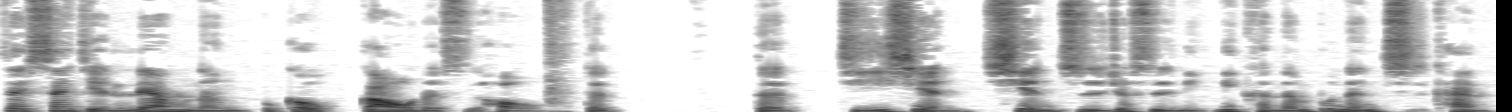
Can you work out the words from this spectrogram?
在筛检量能不够高的时候的的极限限制，就是你你可能不能只看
